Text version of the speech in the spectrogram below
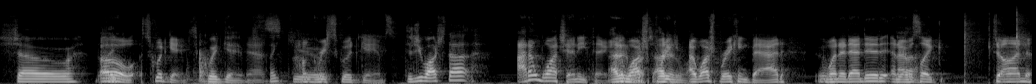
show like oh, Squid Games. squid games. Yes, thank you. Hungry Squid Games. did you watch that? I don't watch anything. I didn't watched watch- I didn't I watched Breaking Bad when it ended, and I was like, done.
